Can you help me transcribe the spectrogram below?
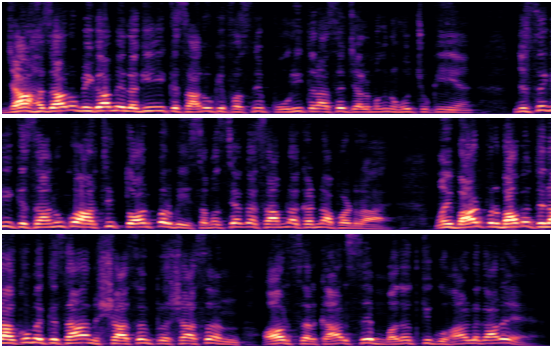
जहाँ हज़ारों बीघा में लगी किसानों की फ़सलें पूरी तरह से जलमग्न हो चुकी हैं, जिससे कि किसानों को आर्थिक तौर पर भी समस्या का सामना करना पड़ रहा है। वहीं बाढ़ प्रभावित इलाकों में किसान, शासन, प्रशासन और सरकार से मदद की गुहार लगा रहे हैं।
